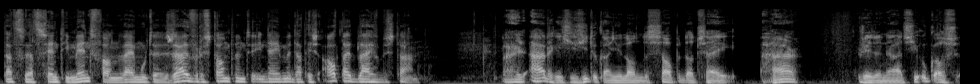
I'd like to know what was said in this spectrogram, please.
dat, dat sentiment van wij moeten zuivere standpunten innemen... dat is altijd blijven bestaan. Maar het aardige is, je ziet ook aan Jolande Sap... dat zij haar redenatie ook als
